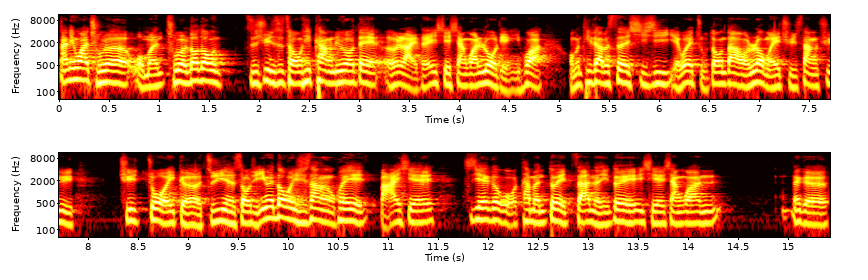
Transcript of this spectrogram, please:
那另外，除了我们除了漏洞资讯是从 Hikon Zero Day 而来的一些相关弱点以外，我们 TWCC 也会主动到 Long H 上去去做一个资讯的收集，因为 Long H 上会把一些世界各国他们对沾的对一些相关那个。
